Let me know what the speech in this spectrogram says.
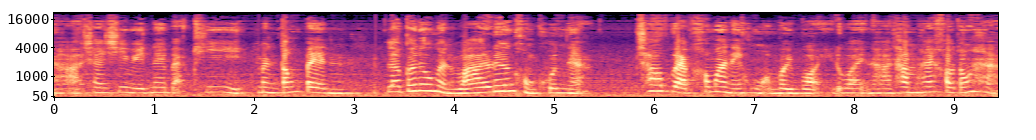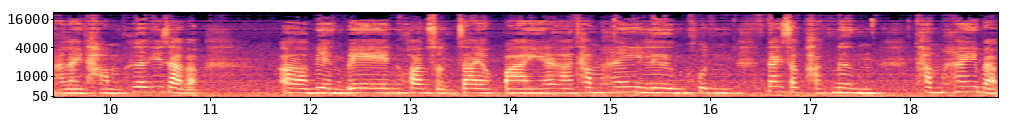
นะคะ ใช้ชีวิตในแบบที่มันต้องเป็น แล้วก็ดูเหมือนว่าเรื่องของคุณเนี่ยชอบแวบเข้ามาในหัวบ่อย ๆ ด้วยนะคะทำให้เขาต้องหาอะไรทำเพื่อที่จะแบบ เบี่ยงเบนความสนใจออกไปนะคะทำให้ลืมคุณได้สักพักหนึ่งทำให้แบบ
